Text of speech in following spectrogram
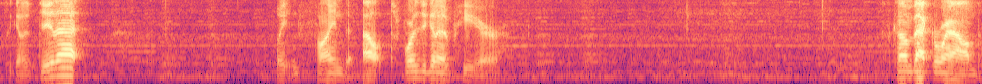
Is he gonna do that? Wait and find out. Where's he gonna appear? He's coming back around.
